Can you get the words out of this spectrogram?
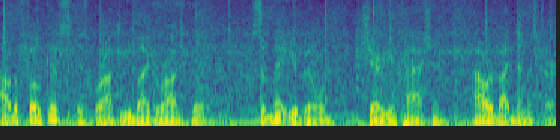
Out of Focus is brought to you by Garage Build. Submit your build, share your passion. Powered by Dennis Kirk.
